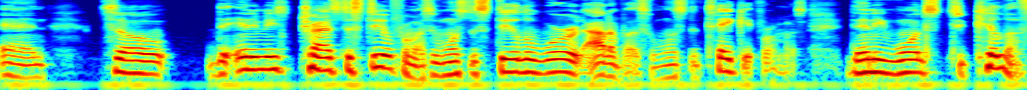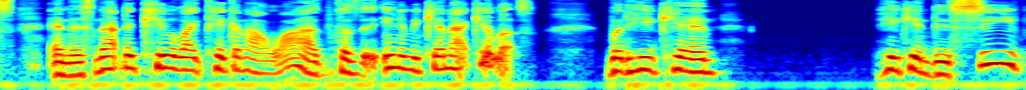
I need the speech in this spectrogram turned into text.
and So the enemy tries to steal from us. He wants to steal the word out of us. He wants to take it from us. Then he wants to kill us. And it's not to kill like taking our lives because the enemy cannot kill us, but he can, he can deceive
